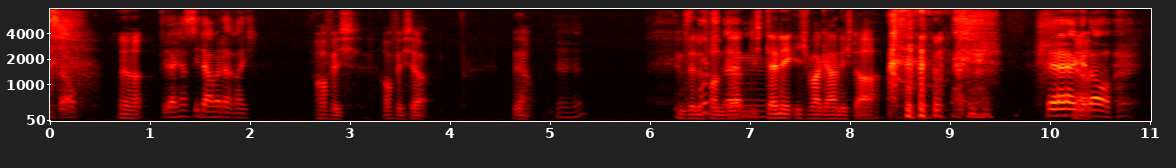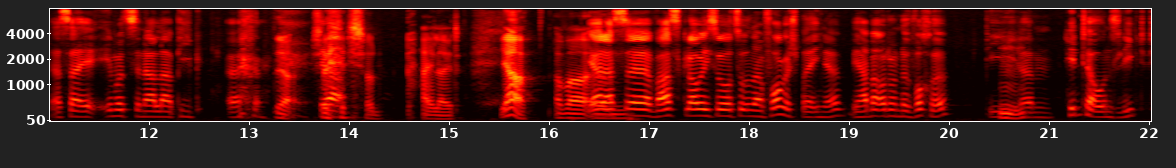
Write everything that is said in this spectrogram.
Ist ja auch. Ja. Vielleicht hast du die damit erreicht. Hoffe ich, hoffe ich, ja. Ja. Mhm. Im Sinne Gut, von, Dan ähm, Danik, ich war gar nicht da. ja, ja, genau. Das sei emotionaler Peak. ja, ja, schon Highlight. Ja, aber. Ja, ähm, das äh, war es, glaube ich, so zu unserem Vorgespräch. Ne? Wir haben ja auch noch eine Woche, die mhm. ähm, hinter uns liegt.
